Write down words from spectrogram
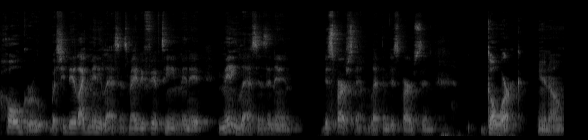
whole group, but she did like mini lessons, maybe 15 minute mini lessons, and then disperse them, let them disperse and go work, you know,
